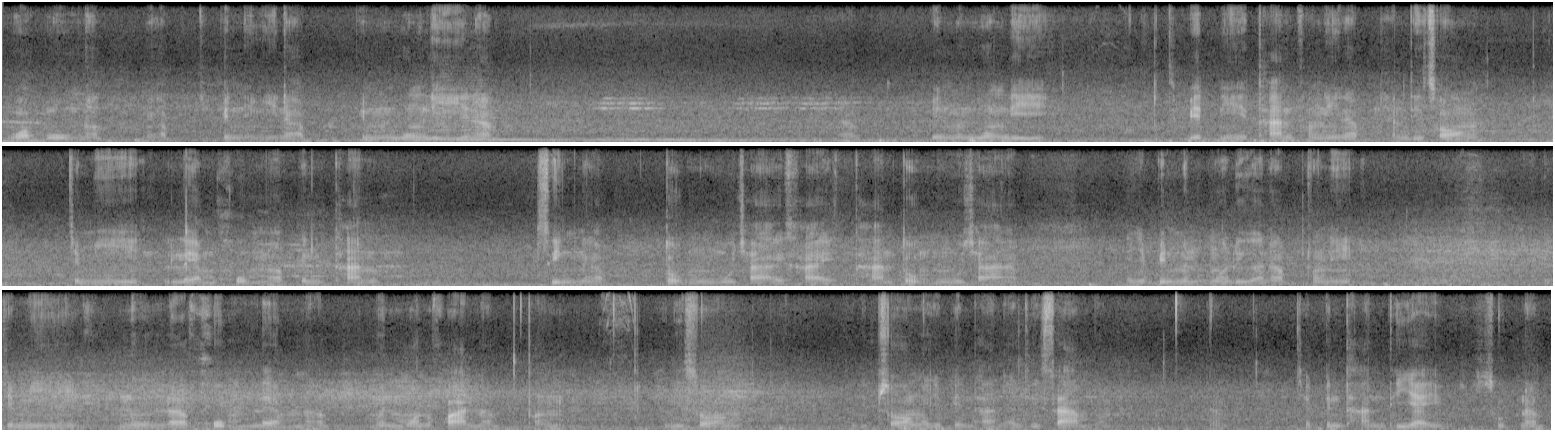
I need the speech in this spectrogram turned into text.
หัวปูมนะครับนะครับจะเป็นอย่างนี้นะครับ เป็นมือนวงรีนะครับนะครับ เป็นมือนวงรีสิบเอ็ดนี้ฐานฝั่งนี้นะครับ ชั้นที่สองจะมีแหลมคมนะครับ เป็นฐานสิงนะครับโต๊ะหมู่บูชาคล้ายๆฐานโต๊ะหมู่บูชานะครับก็จะเป็นมันหัวเรือนะครับ ตรงนี้ จะมีนูนแล้วคมแหลมนะครับ เหมือนหมอนควานนะครับฝั่งที่สองสิบสองก็จะเป็นฐานชั้นที่สามครับ จะเป็นฐานที่ใหญ่สุดนะครับ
